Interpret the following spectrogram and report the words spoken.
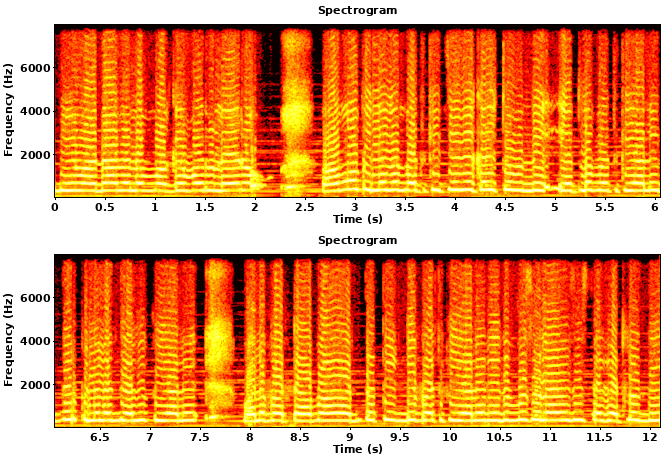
మేము అనాథలం మాకెవ్వరు లేరు. అమ్మ పిల్లలను బతికించేదే కష్టం ఉంది. ఎట్లా బతికియాలి? ఇద్దరు పిల్లలను చదివిపియాలి. వాళ్ళ భర్త బా అంత తిండి బతికియాలి. నేను ముసలామె చూస్తే ఎట్లుంది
